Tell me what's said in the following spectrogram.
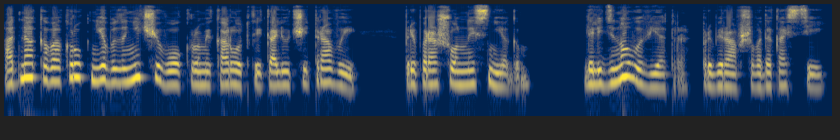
Однако вокруг не было ничего, кроме короткой колючей травы, припорошенной снегом, до ледяного ветра, пробиравшего до костей.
